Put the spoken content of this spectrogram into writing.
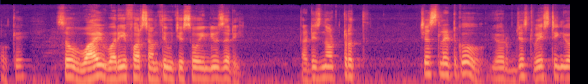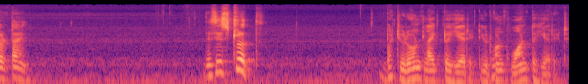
Okay? So, why worry for something which is so illusory? That is not truth. Just let go. You are just wasting your time. This is truth. But you don't like to hear it. You don't want to hear it.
